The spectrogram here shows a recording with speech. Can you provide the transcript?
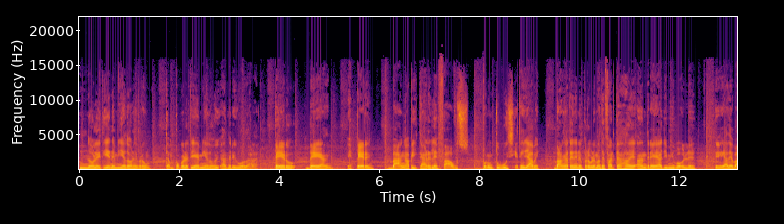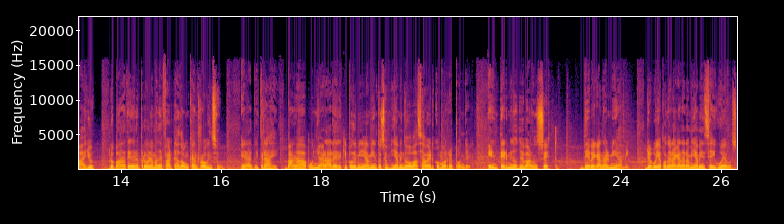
No le tiene miedo a LeBron. Tampoco le tiene miedo a André Godala. Pero vean, esperen, van a pitarle Faust por un tubo y siete llaves. Van a tener problemas de falta a Andrea, a Jimmy Butler, eh, a Deballo. Los van a tener problemas de falta a Duncan Robinson. El arbitraje. Van a apuñalar el equipo de Miami, entonces Miami no va a saber cómo responder. En términos de baloncesto, debe ganar Miami. Yo voy a poner a ganar a Miami en seis juegos,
